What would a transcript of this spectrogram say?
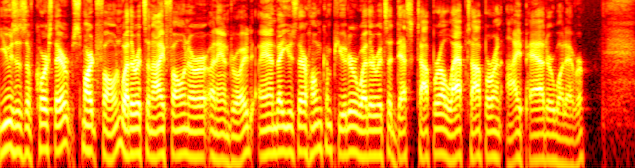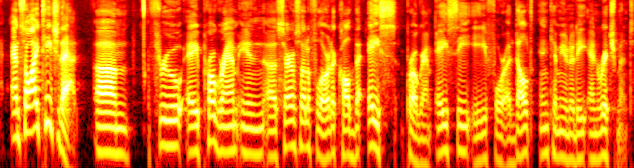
uses, of course, their smartphone, whether it's an iPhone or an Android, and they use their home computer, whether it's a desktop or a laptop or an iPad or whatever. And so I teach that um, through a program in uh, Sarasota, Florida called the ACE program, ACE for Adult and Community Enrichment.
